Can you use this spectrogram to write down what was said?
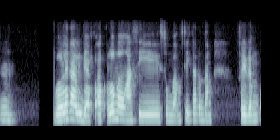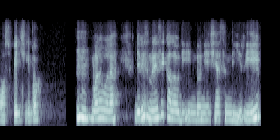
Hmm. Boleh kali Dev, lo mau ngasih sumbang sih kak tentang freedom of speech gitu? Hmm, boleh boleh. Jadi sebenarnya sih kalau di Indonesia sendiri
